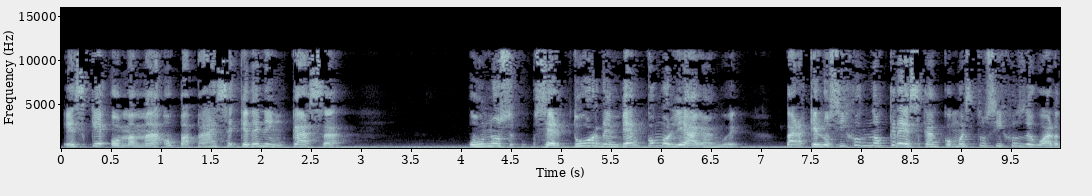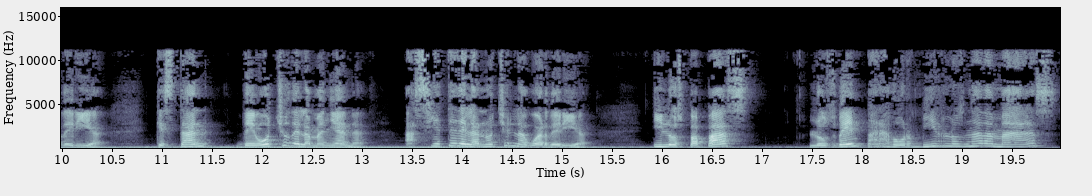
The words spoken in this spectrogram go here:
es que o mamá o papá se queden en casa, unos se turnen, vean cómo le hagan, güey, para que los hijos no crezcan como estos hijos de guardería, que están de 8 de la mañana a 7 de la noche en la guardería, y los papás los ven para dormirlos nada más.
